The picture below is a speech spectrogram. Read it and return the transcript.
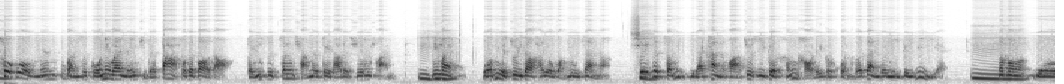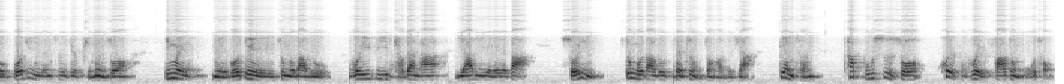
透过我们不管是国内外媒体的大幅的报道，等于是增强了对他的宣传。另外，我们也注意到还有网络战啊，所以这整体来看的话，就是一个很好的一个混合战争的一个预演。嗯，那么有国际人士就评论说，因为美国对中国大陆。威逼挑战他，压力越来越大，所以中国大陆在这种状况之下，变成他不是说会不会发动武统，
